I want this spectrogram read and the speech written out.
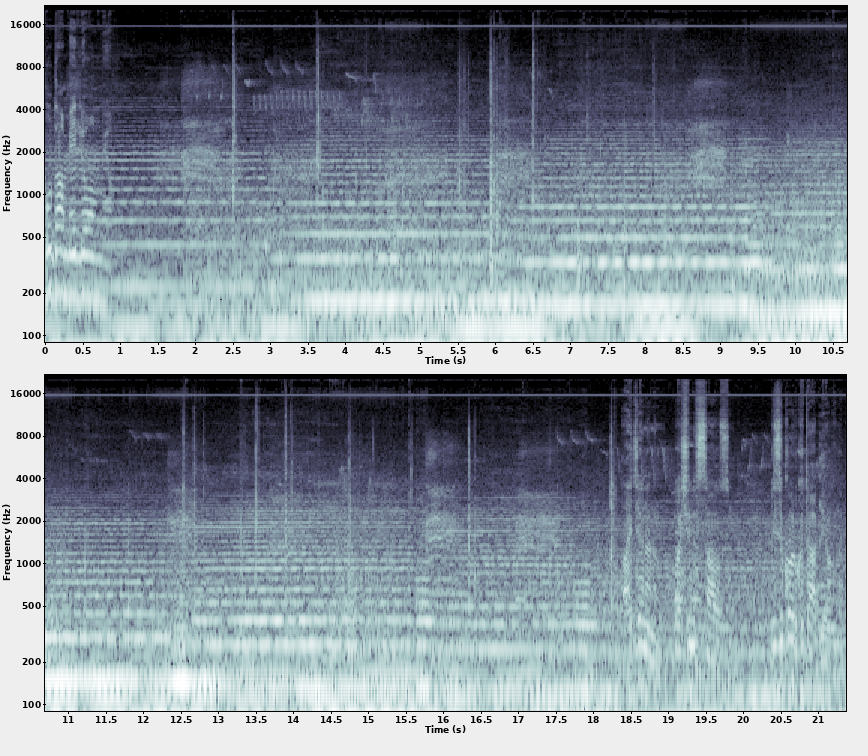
Buradan belli olmuyor. Başınız sağ olsun. Bizi Korkut abi yolladı.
